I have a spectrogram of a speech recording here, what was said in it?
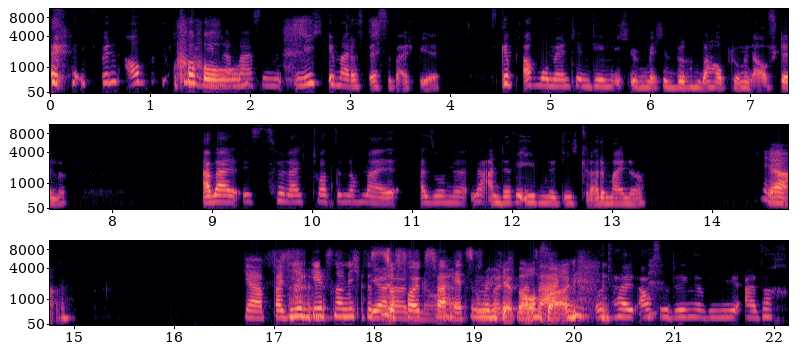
ich bin auch zugegebenermaßen oh. nicht immer das beste Beispiel. Es gibt auch Momente, in denen ich irgendwelche wirren Behauptungen aufstelle. Aber ist vielleicht trotzdem nochmal also eine, eine andere Ebene, die ich gerade meine. Ja. Ja, bei dir geht es noch nicht bis ja, zur genau. Volksverhetzung, genau. würde ich jetzt auch sagen. sagen. Und halt auch so Dinge wie einfach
